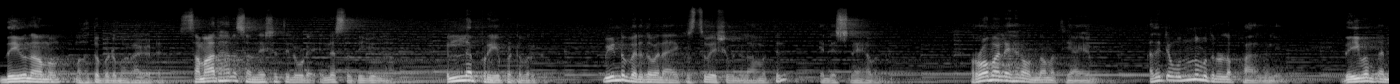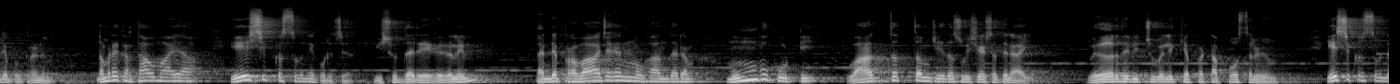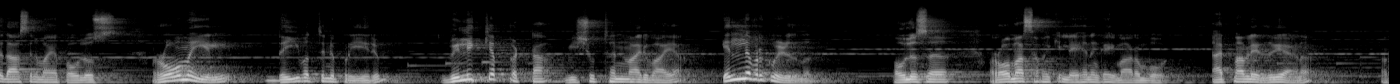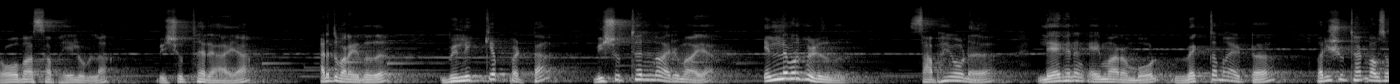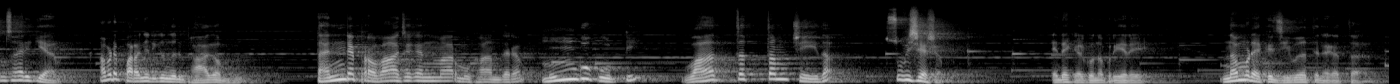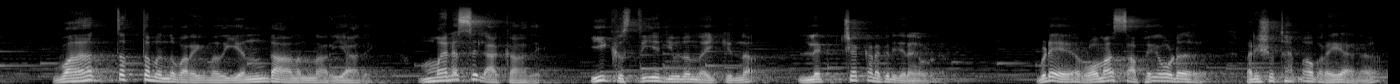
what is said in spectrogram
ദൈവനാമം മഹത്വപ്പെടുമാറാകട്ടെ. സമാധാന സന്ദേശത്തിലൂടെ എന്നെ ശ്രദ്ധിക്കുന്ന എല്ലാ പ്രിയപ്പെട്ടവർക്കും വീണ്ടും വരുന്നവനായ ക്രിസ്തുവേശുവിന്റെ നാമത്തിൽ എന്റെ സ്നേഹമുണ്ട് റോമലേഖന ഒന്നാം അധ്യായം അതിന്റെ ഒന്നു മുതലുള്ള ഭാഗങ്ങളിൽ ദൈവം തന്റെ പുത്രനും നമ്മുടെ കർത്താവുമായ യേശു ക്രിസ്തുവിനെക്കുറിച്ച് വിശുദ്ധ രേഖകളിൽ തന്റെ പ്രവാചകൻ മുഖാന്തരം മുമ്പ് കൂട്ടി വാഗ്ദത്തം ചെയ്ത സുവിശേഷത്തിനായി വേർതിരിച്ചു വലിക്കപ്പെട്ട അപ്പോസ്തലനും യേശുക്രിസ്തുവിന്റെ ദാസനുമായ പൗലോസ് റോമയിൽ ദൈവത്തിന് പ്രിയരും വിളിക്കപ്പെട്ട വിശുദ്ധന്മാരുമായ എല്ലാവർക്കും എഴുതുന്നത്. പൗലോസ് റോമാസഭയ്ക്ക് ലേഖനം കൈമാറുമ്പോൾ ആത്മാവിൽ എഴുതുകയാണ് റോമാസഭയിലുള്ള വിശുദ്ധരായ അടുത്ത് പറയുന്നത് വിളിക്കപ്പെട്ട വിശുദ്ധന്മാരുമായ എല്ലാവർക്കും എഴുതുന്നത്. സഭയോട് ലേഖനം കൈമാറുമ്പോൾ വ്യക്തമായിട്ട് പരിശുദ്ധാത്മാവ് സംസാരിക്കുകയാണ്. അവിടെ പറഞ്ഞിരിക്കുന്നൊരു ഭാഗം തന്റെ പ്രവാചകന്മാർ മുഖാന്തരം മുമ്പ് കൂട്ടി വാഗ്ദത്തം ചെയ്ത സുവിശേഷം. എന്നെ കേൾക്കുന്ന പ്രിയരെ നമ്മുടെയൊക്കെ ജീവിതത്തിനകത്ത് വാഗ്ദത്തം എന്ന് പറയുന്നത് എന്താണെന്ന് അറിയാതെ മനസ്സിലാക്കാതെ ഈ ക്രിസ്തീയ ജീവിതം നയിക്കുന്ന ലക്ഷക്കണക്കിന് ജനങ്ങളുണ്ട്. ഇവിടെ റോമാ സഭയോട് പരിശുദ്ധാത്മാവ് പറയുകയാണ്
